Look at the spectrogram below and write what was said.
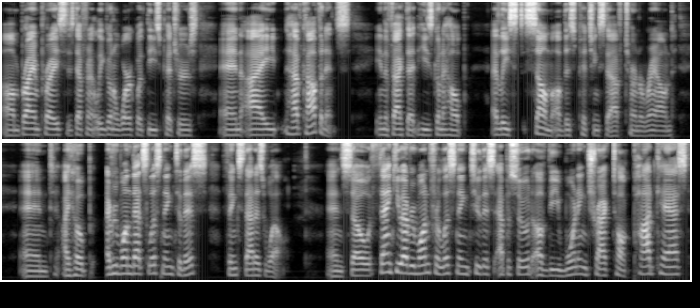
um, Bryan Price is definitely going to work with these pitchers and I have confidence in the fact that he's going to help at least some of this pitching staff turn around. And I hope everyone that's listening to this thinks that as well. And so, thank you everyone for listening to this episode of the Warning Track Talk podcast.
